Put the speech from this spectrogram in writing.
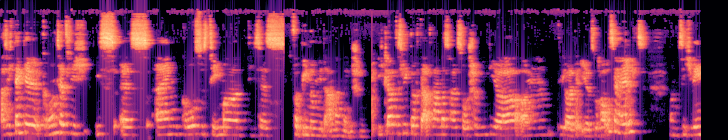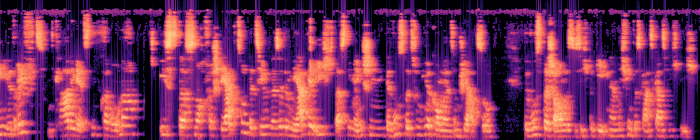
Also ich denke, grundsätzlich ist es ein großes Thema, dieses Verbindung mit anderen Menschen. Ich glaube, das liegt auch daran, dass halt Social Media ähm, die Leute eher zu Hause hält und sich weniger trifft. Und gerade jetzt mit Corona ist das noch verstärkt so, beziehungsweise bemerke ich, dass die Menschen bewusster zu mir kommen zum Shiatsu. Bewusster schauen, dass sie sich begegnen. Ich finde das ganz, ganz wichtig.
